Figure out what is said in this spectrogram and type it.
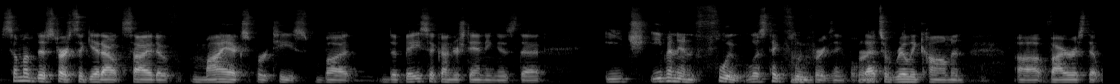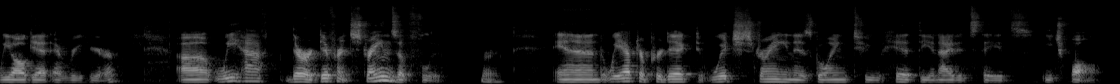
some of this starts to get outside of my expertise, but the basic understanding is that each, even in flu, let's take flu mm-hmm. for example, right. that's a really common uh, virus that we all get every year. Uh, we have there are different strains of flu, right. and we have to predict which strain is going to hit the United States each fall,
